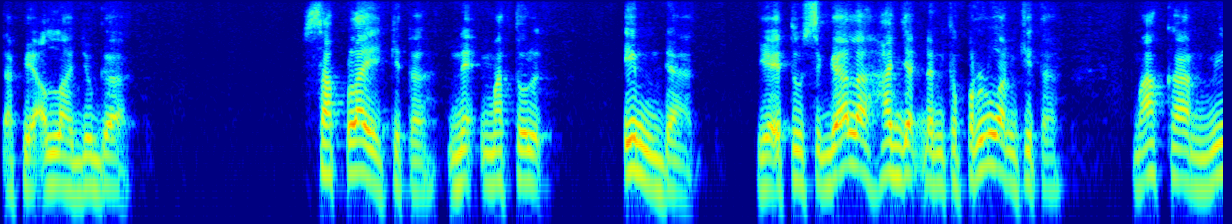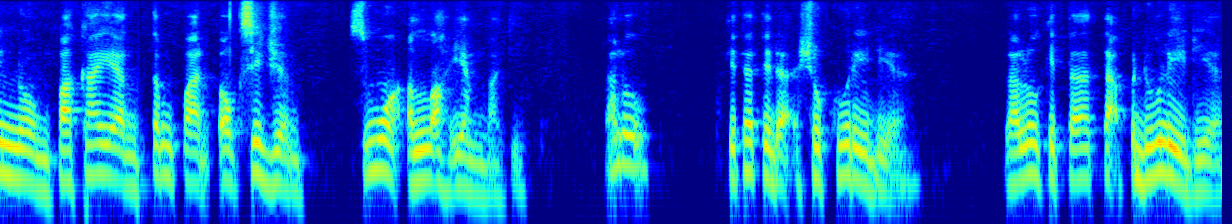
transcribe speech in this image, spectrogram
Tapi Allah juga supply kita nikmatul imdad iaitu segala hajat dan keperluan kita makan, minum, pakaian, tempat, oksigen semua Allah yang bagi. Lalu kita tidak syukuri dia. Lalu kita tak peduli dia.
